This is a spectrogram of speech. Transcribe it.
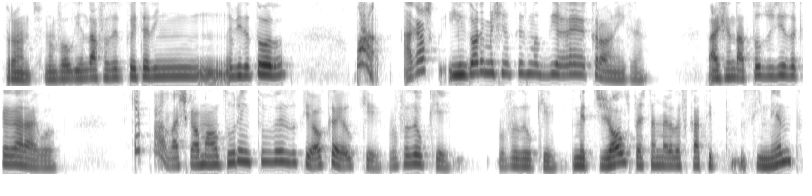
Pronto, não vou ali andar a fazer de coitadinho a vida toda. Pá, há gajos... E agora imagina que tens uma diarreia crónica. Vais andar todos os dias a cagar água. É pá, vai chegar uma altura em que tu vês o quê? Ok, o quê? Vou fazer o quê? Vou fazer o quê? Comer tijolos para esta merda ficar tipo cimento?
